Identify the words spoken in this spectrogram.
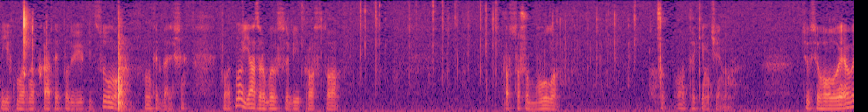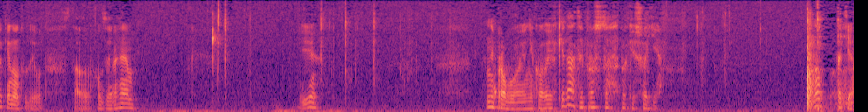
їх можна пхати по дві підсумок і так далі. От, ну я зробив собі просто, просто щоб було от таким чином. Цю всю голову я викинув туди, от вставив ОЗРГ. І не пробував я ніколи їх кидати, просто поки що є. Ну, таке.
